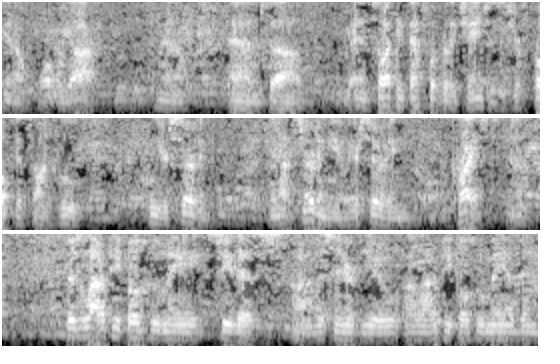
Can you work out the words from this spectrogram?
you know, what we are. You know, and uh, and so I think that's what really changes is your focus on who who you're serving. You're not serving you. You're serving Christ. You know. There's a lot of people who may see this uh, this interview. A lot of people who may have been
